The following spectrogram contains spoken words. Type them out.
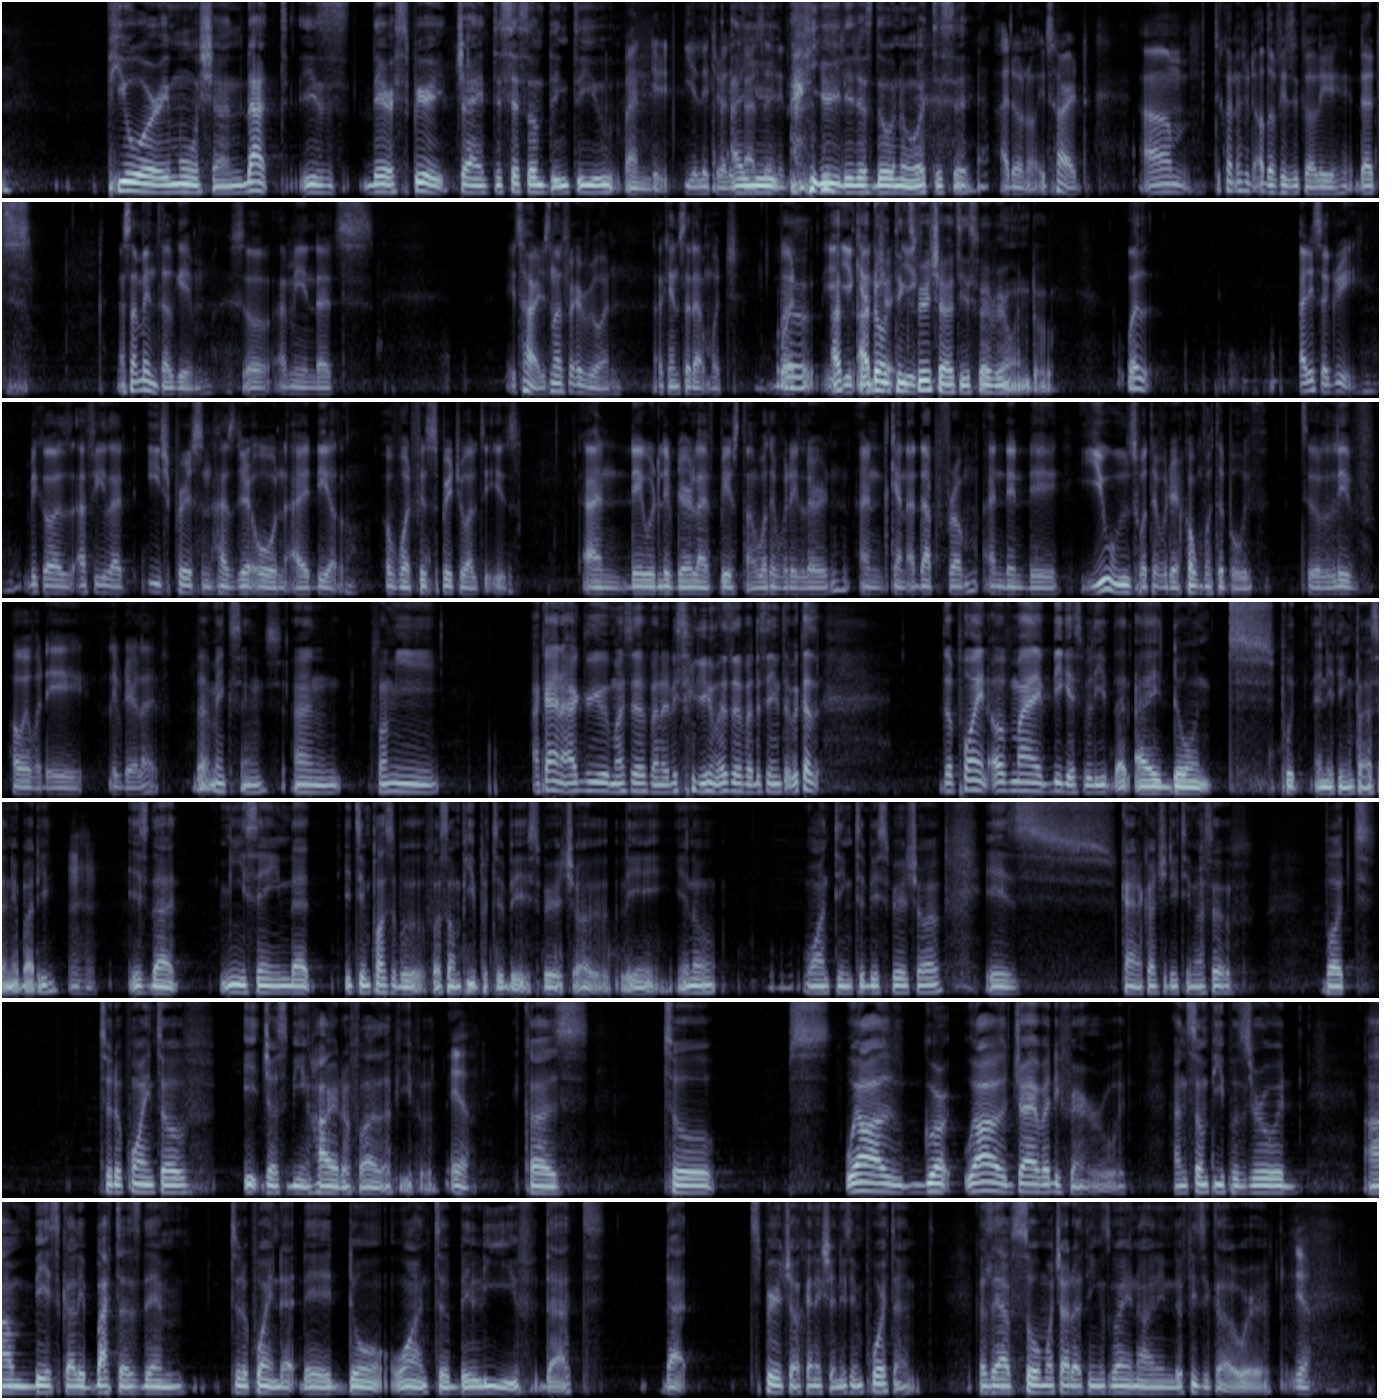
pure emotion. That is their spirit trying to say something to you, And you, you literally can't and say you, anything. you really just don't know what to say. I don't know. It's hard. Um, to connect with other physically, that's that's a mental game. So I mean, that's it's hard. It's not for everyone. I can say that much. But well, I, I don't try- think spirituality is for everyone, though. Well, I disagree because I feel that each person has their own ideal of what spirituality is. And they would live their life based on whatever they learn and can adapt from, and then they use whatever they're comfortable with to live however they live their life. That makes sense. And for me, I kind of agree with myself and I disagree with myself at the same time because the point of my biggest belief that I don't put anything past anybody hmm is that me saying that it's impossible for some people to be spiritually, you know, wanting to be spiritual is kind of contradicting myself. But to the point of it just being harder for other people Yeah. because to we all go, we all drive a different road, and some people's road um basically batters them to the point that they don't want to believe that that spiritual connection is important because they have so much other things going on in the physical world. Yeah.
